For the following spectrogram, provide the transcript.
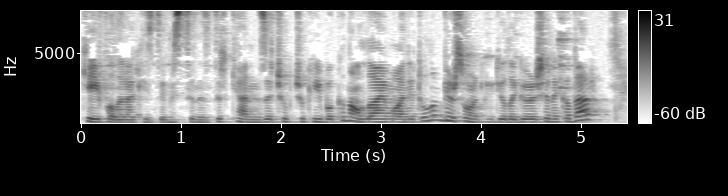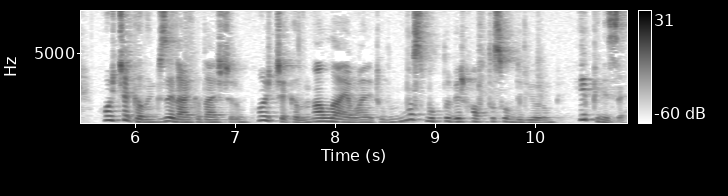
keyif alarak izlemişsinizdir. Kendinize çok çok iyi bakın. Allah'a emanet olun. Bir sonraki videoda görüşene kadar hoşçakalın güzel arkadaşlarım. Hoşçakalın. Allah'a emanet olun. Mutlu bir hafta sonu diliyorum hepinize.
